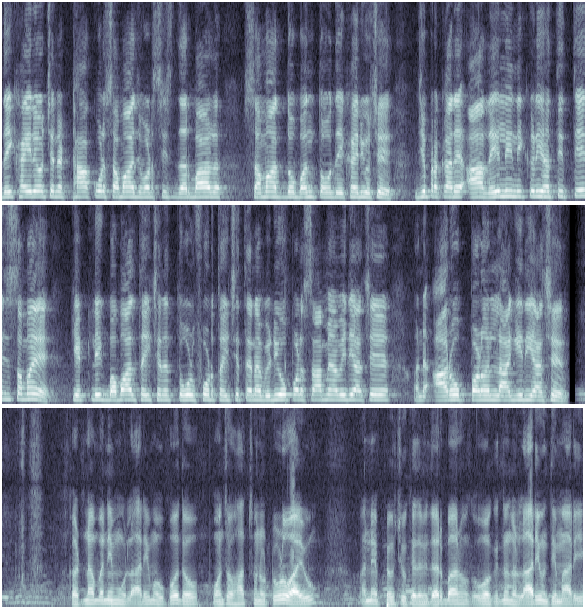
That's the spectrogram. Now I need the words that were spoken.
દેખાઈ રહ્યો છે અને ઠાકોર સમાજ વર્સિસ દરબાર સમાજનો બનતો દેખાઈ રહ્યો છે. જે પ્રકારે આ રેલી નીકળી હતી તે જ સમયે કેટલીક બબાલ થઈ છે અને તોડફોડ થઈ છે. તેના વીડિયો પણ સામે આવી રહ્યા છે અને આરોપ પણ લાગી રહ્યા છે. ઘટના બની હું લારીમાં ઊભો હતો. પાંચસો સાતસોનું ટોળું આવ્યું અને પૂછ્યું કે તમે દરબાર હો કે કીધું ને લારી ઊંધી મારી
